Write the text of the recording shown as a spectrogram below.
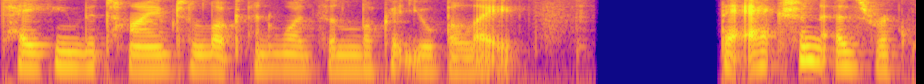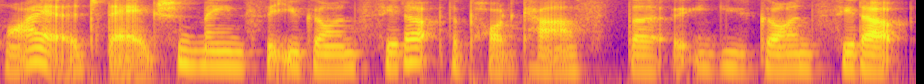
taking the time to look inwards and look at your beliefs. The action is required. The action means that you go and set up the podcast that you go and set up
